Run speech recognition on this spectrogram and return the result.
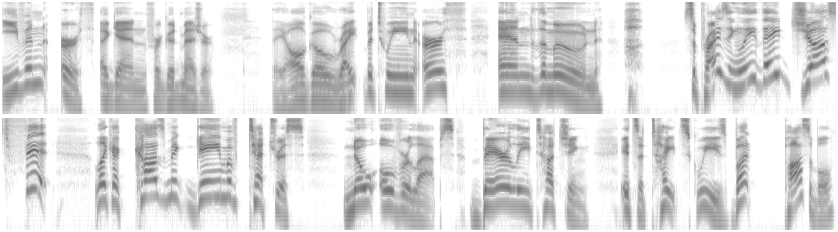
even Earth again for good measure. They all go right between Earth and the Moon. Surprisingly, they just fit like a cosmic game of Tetris. No overlaps, barely touching. It's a tight squeeze, but possible,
